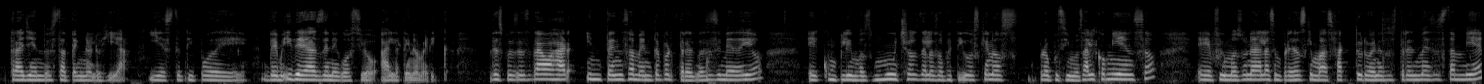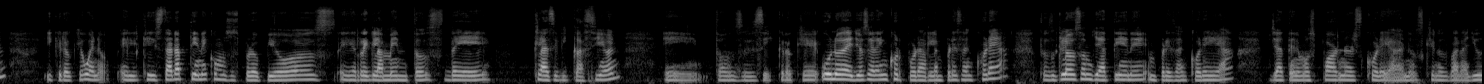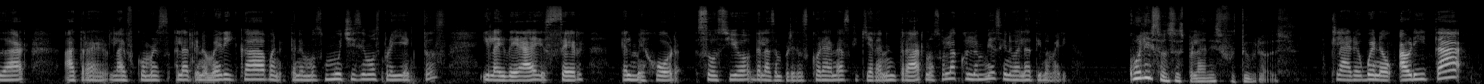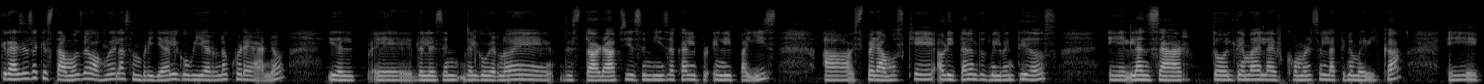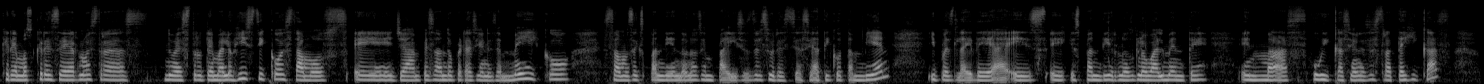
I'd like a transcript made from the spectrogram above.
trayendo esta tecnología y este tipo de, ideas de negocio a Latinoamérica. Después de trabajar intensamente por tres meses y medio, eh, cumplimos muchos de los objetivos que nos propusimos al comienzo. Eh, fuimos una de las empresas que más facturó en esos tres meses también. Y creo que, bueno, el K-Startup tiene como sus propios eh, reglamentos de clasificación entonces, sí, creo que uno de ellos era incorporar la empresa en Corea. Entonces, Glossom ya tiene empresa en Corea, ya tenemos partners coreanos que nos van a ayudar a traer Live Commerce a Latinoamérica. Bueno, tenemos muchísimos proyectos y la idea es ser el mejor socio de las empresas coreanas que quieran entrar no solo a Colombia, sino a Latinoamérica. ¿Cuáles son sus planes futuros? Claro, bueno, ahorita, gracias a que estamos debajo de la sombrilla del gobierno coreano y del, eh, del, gobierno de, startups y SMEs acá en el, país, ah, esperamos que ahorita en el 2022 eh, lanzar todo el tema de live commerce en Latinoamérica. Eh, queremos crecer nuestras nuestro tema logístico. Estamos eh, ya empezando operaciones en México, estamos expandiéndonos en países del sureste asiático también y pues la idea es eh, expandirnos globalmente en más ubicaciones estratégicas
